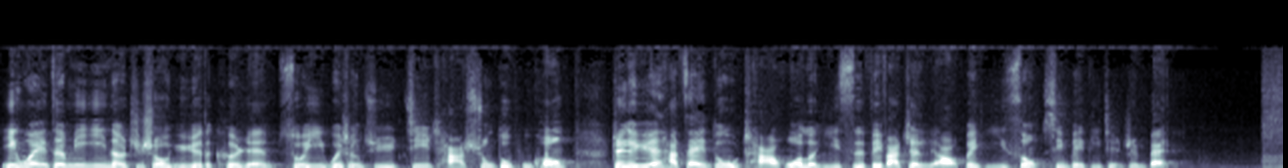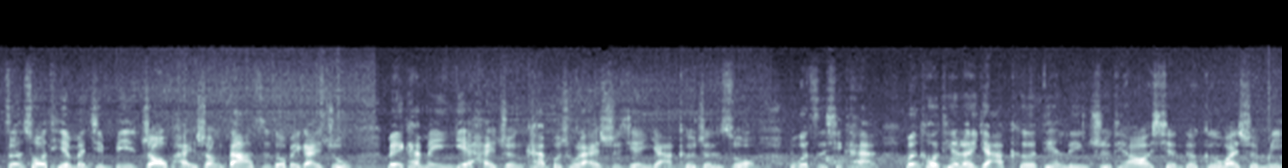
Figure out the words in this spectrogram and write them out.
因为这秘医呢只收预约的客人，所以卫生局稽查数度扑空。这个月他再度查获了疑似非法诊疗，被移送新北地检侦办。诊所铁门紧闭，招牌上大字都被盖住，没开门营业还真看不出来是间牙科诊所。不过仔细看，门口贴了牙科电铃纸条，显得格外神秘。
